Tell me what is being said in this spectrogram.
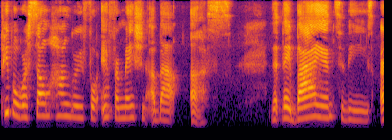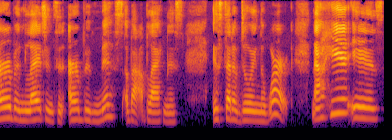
people were so hungry for information about us that they buy into these urban legends and urban myths about blackness instead of doing the work. Now, here is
